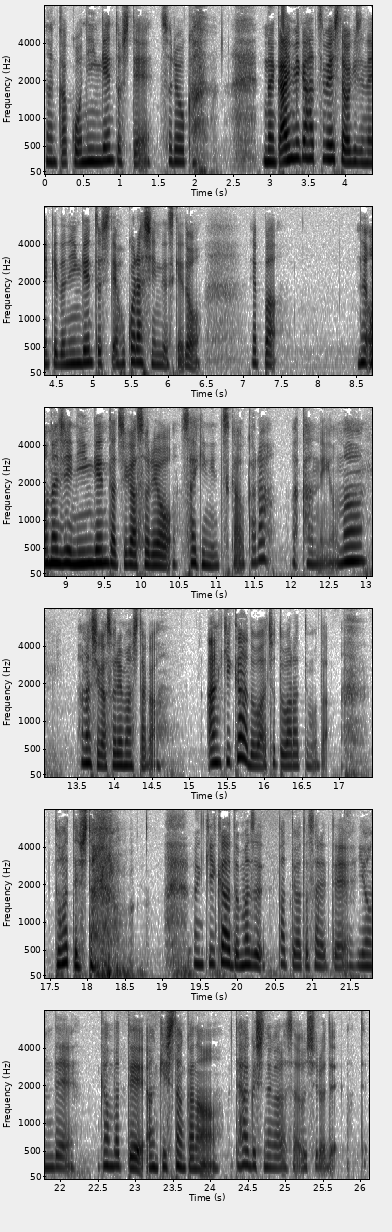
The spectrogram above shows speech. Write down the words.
なんかこう人間としてそれをか なんかあゆみが発明したわけじゃないけど人間として誇らしいんですけどやっぱ、ね、同じ人間たちがそれを詐欺に使うからあかんねんよな。話がそれましたが。暗記カードはちょっと笑ってもた。どうやってしたんやろ。暗記カードまずパッて渡されて読んで頑張って暗記したんかな。ってハグしながらさ後ろでって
